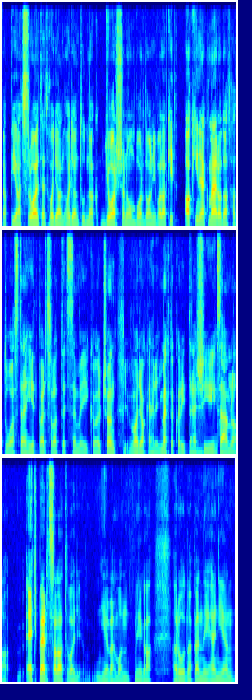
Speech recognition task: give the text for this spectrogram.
a piacról, tehát hogyan, hogyan tudnak gyorsan onboardolni valakit, akinek már odatható aztán 7 perc alatt egy személyi kölcsön, vagy akár egy megtakarítási mm. számla egy perc alatt, vagy nyilván van még a, a roadmap-en néhány ilyen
